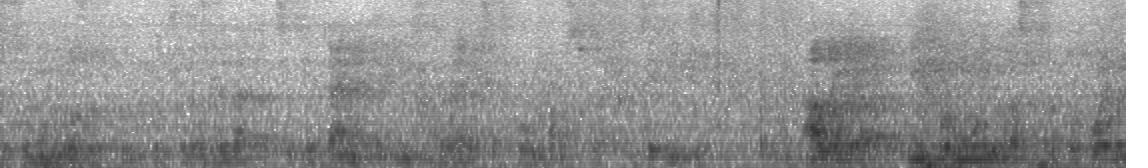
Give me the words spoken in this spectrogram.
соціального розвитку хоче розглядати ці питання і не збирається складі. Це інше. Але я інформую вас протокольно.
